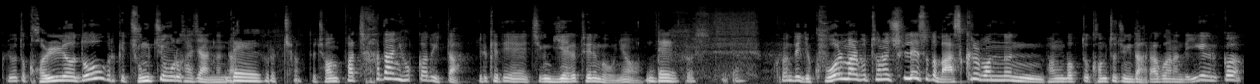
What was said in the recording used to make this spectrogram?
그리고 또 걸려도 그렇게 중증으로 가지 않는다. 네, 그렇죠. 또 전파 차단 효과도 있다. 이렇게 돼- 지금 이해가 되는 거군요. 네, 그렇습니다. 그런데 이제 9월 말부터는 실내에서도 마스크를 벗는 방법도 검토 중이다라고 하는데 이게 그러니까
